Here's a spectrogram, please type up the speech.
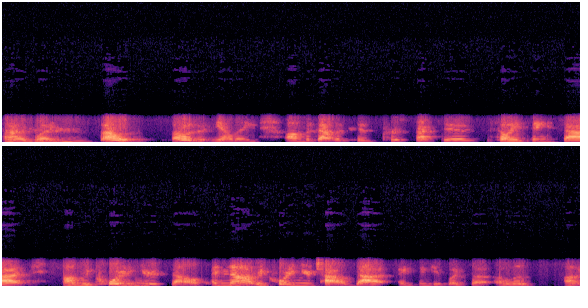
And I was like, Mm. that wasn't that wasn't yelling, um, but that was his perspective. So I think that um, recording yourself and not recording your child that I think is like the a little uh,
